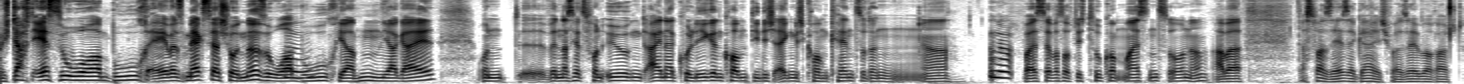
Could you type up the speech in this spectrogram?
ich dachte erst so, oh, ein Buch, ey, das merkst du ja schon, ne? So, oh, Mhm. Buch, ja, hm, ja, geil. Und äh, wenn das jetzt von irgendeiner Kollegin kommt, die dich eigentlich kaum kennt, so dann, ja, Ja. weißt ja, was auf dich zukommt meistens so, ne? Aber das war sehr, sehr geil. Ich war sehr überrascht.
